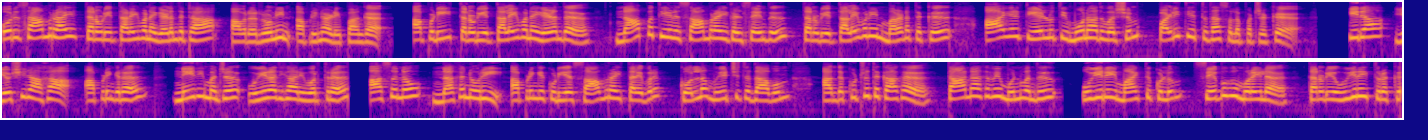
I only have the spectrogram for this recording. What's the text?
ஒரு சாமுராய் தன்னுடைய தலைவனை இழந்துட்டா அவரை ரொனின் அப்படின்னு அழைப்பாங்க. அப்படி தன்னுடைய தலைவனை இழந்த நாற்பத்தி ஏழு சாம்ராய்கள் சேர்ந்து தன்னுடைய தலைவனின் மரணத்துக்கு ஆயிரத்தி எழுநூத்தி மூணாவது வருஷம் பழி தீர்த்ததா சொல்லப்பட்டிருக்கு. ஹிரா யோஷினாகா அப்படிங்கிற நீதிமன்ற உயரதிகாரி ஒருத்தர் அசனோ நகனோரி அப்படிங்கக்கூடிய சாமுராய் தலைவர் கொல்ல முயற்சித்ததாகவும் அந்த குற்றத்துக்காக தானாகவே முன்வந்து உயிரை மாய்த்துக்கொள்ளும் செபுகு முறையில தன்னுடைய உயிரை துறக்க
